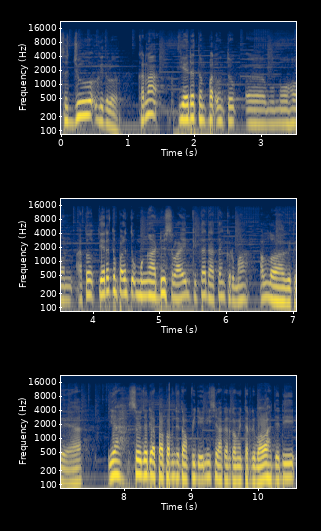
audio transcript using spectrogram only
sejuk gitu loh. Karena tiada tempat untuk uh, memohon atau tiada tempat untuk mengadu selain kita datang ke rumah Allah gitu ya. Ya, so jadi apa-apa tentang video ini silahkan komentar di bawah. Jadi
